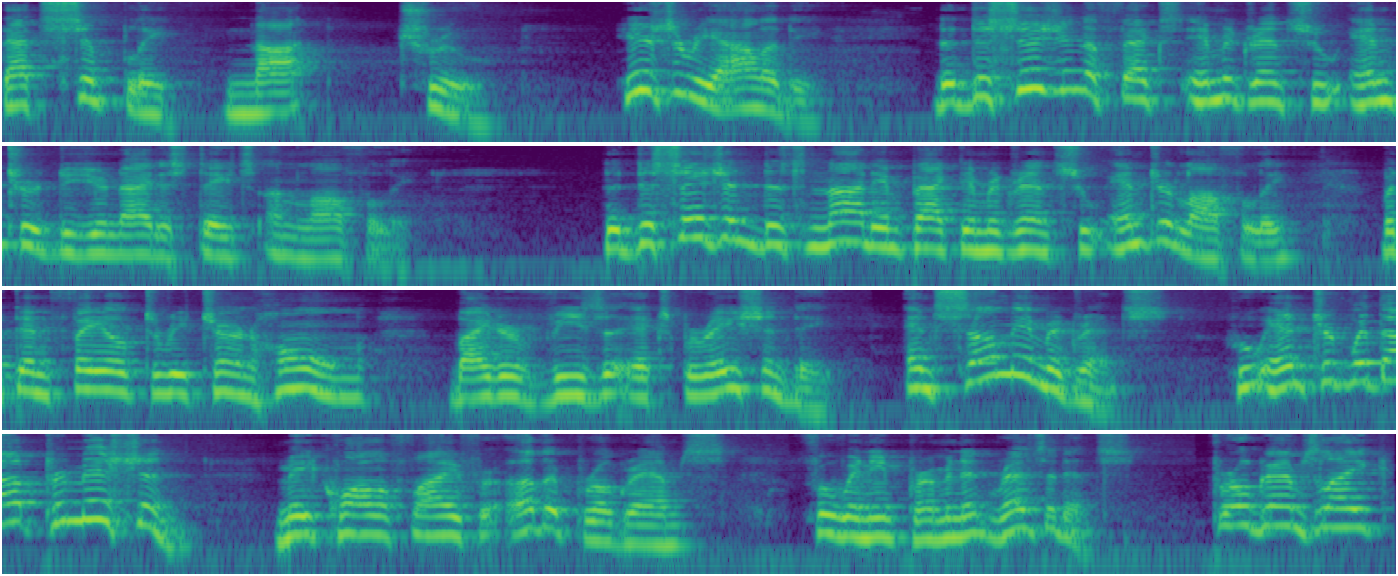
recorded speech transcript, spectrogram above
that's simply not true. Here's the reality the decision affects immigrants who entered the United States unlawfully. The decision does not impact immigrants who enter lawfully but then fail to return home by their visa expiration date. And some immigrants who entered without permission may qualify for other programs for winning permanent residence. Programs like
